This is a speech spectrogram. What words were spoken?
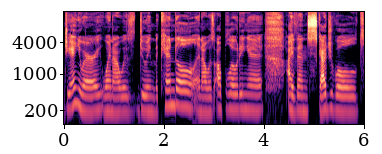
January when I was doing the Kindle and I was uploading it. I then scheduled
